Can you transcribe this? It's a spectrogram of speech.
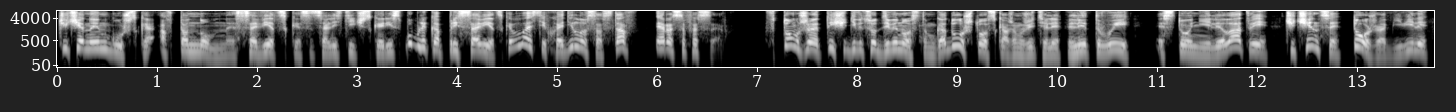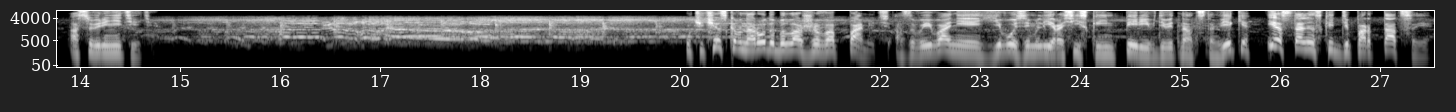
Чечено-Ингушская автономная советская социалистическая республика при советской власти входила в состав РСФСР. В том же 1990 году, что, скажем, жители Литвы, Эстонии или Латвии, чеченцы тоже объявили о суверенитете. У чеченского народа была жива память о завоевании его земли Российской империи в XIX веке и о сталинской депортации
